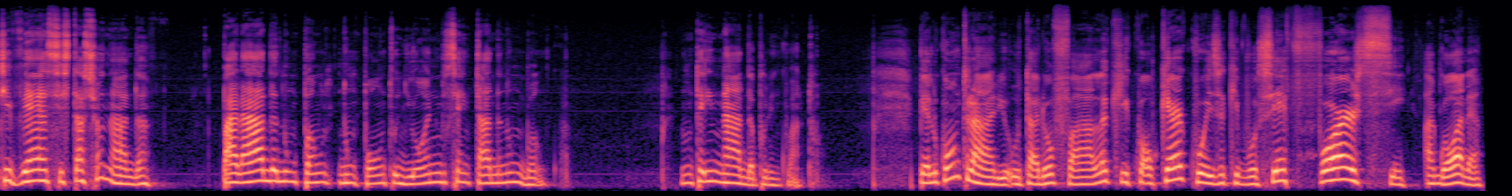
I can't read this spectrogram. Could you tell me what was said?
tivesse estacionada, parada num, pão, num ponto de ônibus, sentada num banco. Não tem nada por enquanto. Pelo contrário, o tarot fala que qualquer coisa que você force agora,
